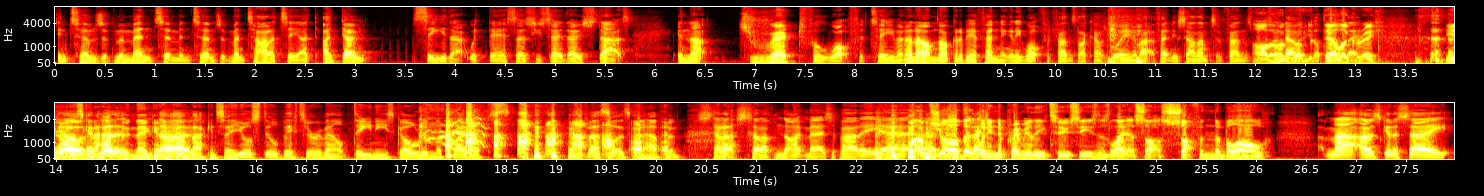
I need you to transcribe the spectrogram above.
in terms of momentum, in terms of mentality. I, I don't see that with this, as you say, those stats in that dreadful Watford team, and I know I'm not going to be offending any Watford fans like I was worrying about offending Southampton fans. Oh, they'll know agree. They'll agree. You know what's going to happen? They're going to no. come back and say you're still bitter about Deeney's goal in the playoffs. That's what's going to happen. Still, have, still have nightmares about it. Yeah, but I'm sure that winning the Premier League two seasons later sort of softened the blow. Matt, I was going to say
